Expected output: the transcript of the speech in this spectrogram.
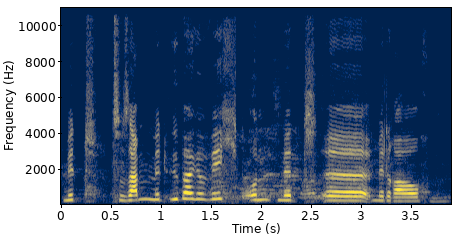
mit zusammen mit Übergewicht und mit, äh, mit Rauchen.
